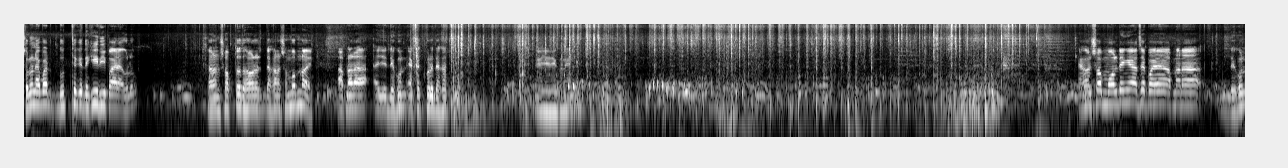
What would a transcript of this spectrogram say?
চলুন একবার দূর থেকে দেখিয়ে দিই পায়রাগুলো। কারণ সব তো ধর দেখানো সম্ভব নয়। আপনারা এই যে দেখুন, এক এক করে দেখাচ্ছি। এই যে দেখুন এখন সব মল্ডিংয়ে আছে পায়রা, আপনারা দেখুন।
